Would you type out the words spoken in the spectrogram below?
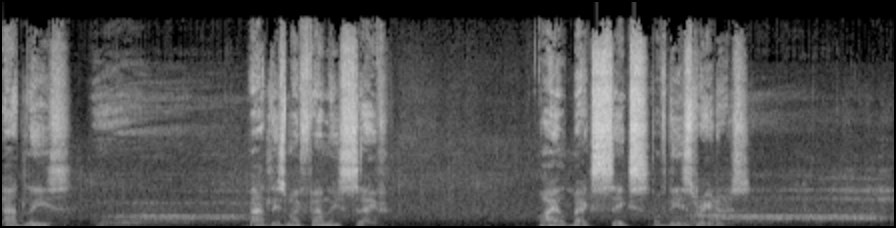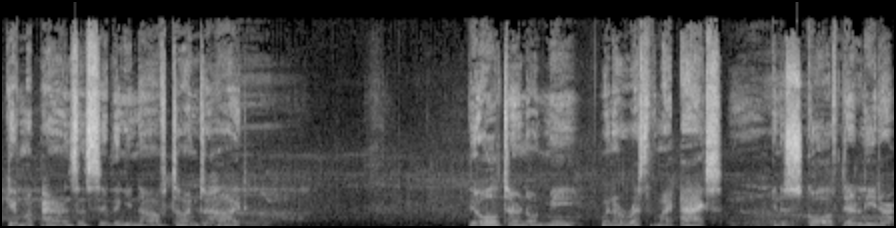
At least. At least my family is safe. I held back six of these raiders. Give my parents and sibling enough time to hide. They all turned on me when I rested my axe in the skull of their leader.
